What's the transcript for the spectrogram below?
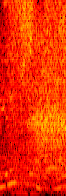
Blue team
